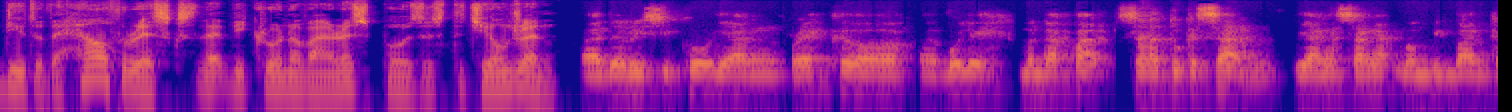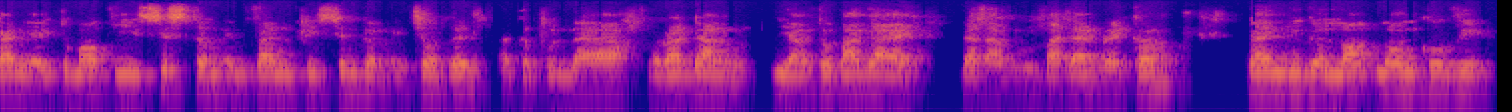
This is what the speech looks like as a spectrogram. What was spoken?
due to the health risks that the coronavirus poses to children. Ada risiko yang mereka uh, boleh mendapat satu kesan yang sangat membimbangkan iaitu multi-system inflammatory syndrome in children ataupun uh, radang yang pelbagai dalam badan mereka dan juga long COVID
